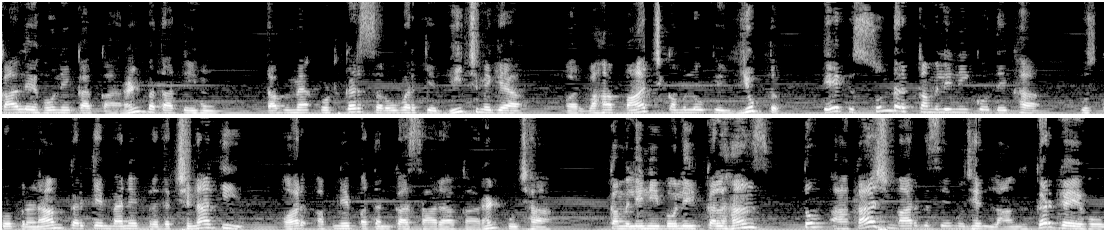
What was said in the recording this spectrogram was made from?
काले होने का कारण बताती हूँ। तब मैं उठकर सरोवर के बीच में गया और वहाँ पाँच कमलों के युक्त एक सुंदर कमलिनी को देखा। उसको प्रणाम करके मैंने प्रदक्षिणा की और अपने पतन का सारा कारण पूछा। कमलिनी बोली कलहंस तुम आकाश मार्ग से मुझे लांग कर गए हो।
